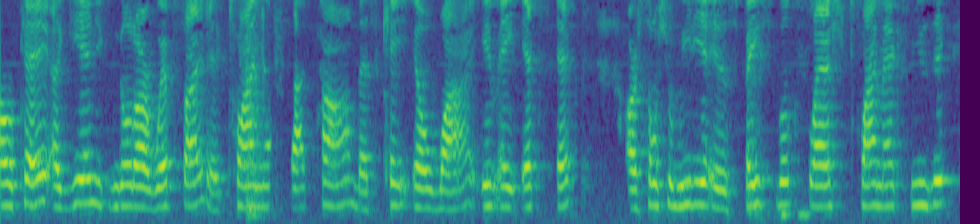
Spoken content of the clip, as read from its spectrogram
Okay, again, you can go to our website at klymaxx.com. That's K L Y M A X X. Our social media is Facebook slash Klymaxx Music.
